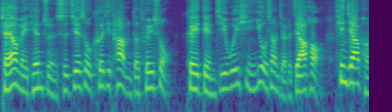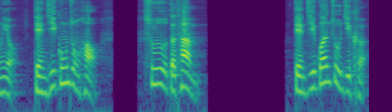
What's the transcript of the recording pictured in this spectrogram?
想要每天准时接受科技 Time 的推送，可以点击微信右上角的加号，添加朋友，点击公众号，输入 The Time，点击关注即可。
